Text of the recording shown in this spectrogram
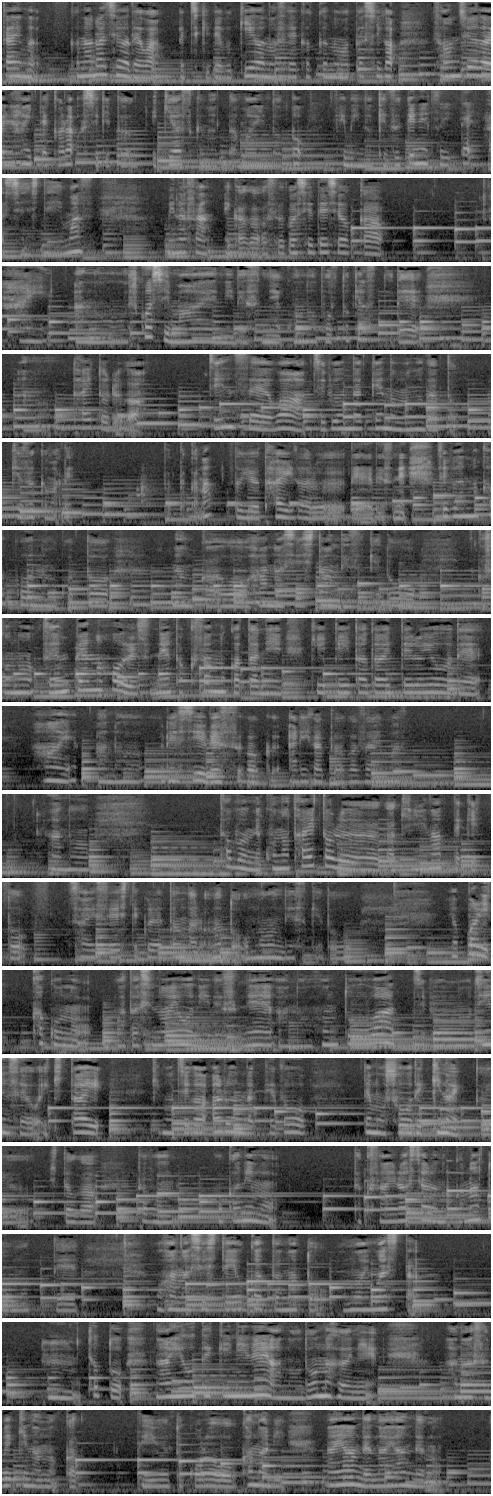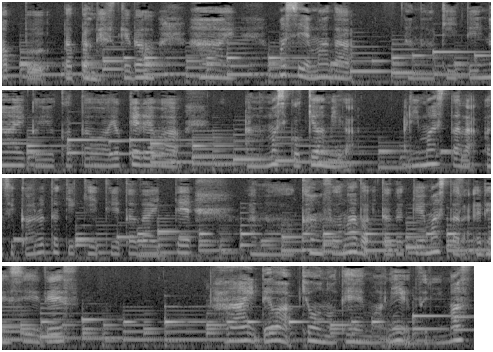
タイム。このラジオでは内気で不器用な性格の私が30代に入ってから不思議と生きやすくなったマインドと日々の気づきについて発信しています。皆さんいかがお過ごしでしょうか？はいあの少し前にですねこのポッドキャストであのタイトルが「人生は自分だけのものだと気づくまで」というタイトルでですね自分の過去のことなんかをお話ししたんですけどなんかその前編の方ですねたくさんの方に聞いていただいてるようではいあの嬉しいですすごく。ありがとうございます。あの多分ねこのタイトルが気になってきっと再生してくれたんだろうなと思うんですけどやっぱり過去の私のようにですねあの本当は自分の人生を生きたい気持ちがあるんだけどでもそうできないという人が多分他にもたくさんいらっしゃるのかなと思ってお話ししてよかったなと思いました。うん、ちょっと内容的にねあのどんな風に話すべきなのかうところをかなり悩んで悩んでのアップだったんですけど、はい、もしまだあの聞いていないという方はよければあのもしご興味がありましたらお時間ある時聞いていただいてあの感想などいただけましたら嬉しいです。はい。では今日のテーマに移ります。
